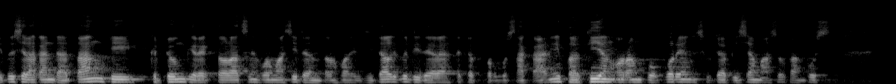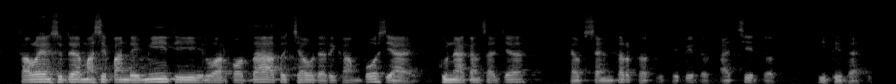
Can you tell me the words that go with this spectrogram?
itu silakan datang di Gedung Direktorat Informasi dan Transformasi Digital, itu di daerah dekat perpustakaan. Ini bagi yang orang Bogor yang sudah bisa masuk kampus kalau yang sudah masih pandemi di luar kota atau jauh dari kampus, ya gunakan saja healthcenter.ipp.ac.id tadi.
